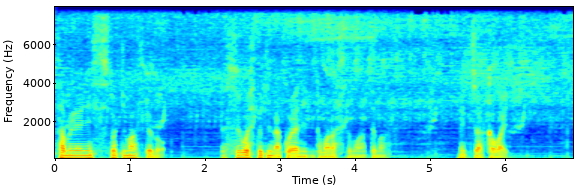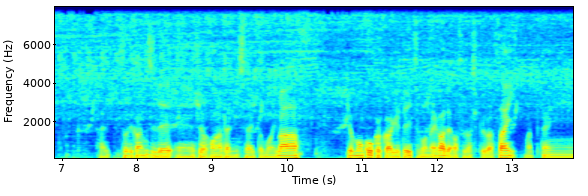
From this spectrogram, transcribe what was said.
サムネにしときますけど、すごい素敵な小屋に泊まらせてもらってます。めっちゃ可愛い。はい、そういう感じで、えー、今日はこの辺りにしたいと思います。今日も口角上げていつもの笑顔でお過ごしください。またね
